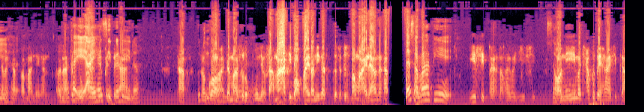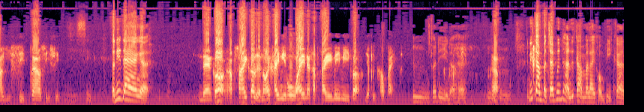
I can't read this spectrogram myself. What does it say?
ใช่ไหมครับฮะ ประมาณอย่างนั้นก็อ๋น่าอจะถ้ามีโอก AI สให้จะสิทธิ์ก็เป็นไปดีไเนาะ ครับพูดถึงแล้วก็อาจจะมาสรุปหุ้นอย่างสามารถที่บอกไปตอนนี้ก็เกือบจะถึงเป้าหมายแล้วนะครับ แล้วสามารถพี่ยี่สิบฮะเราให้ไว้ยี่สิบสามารถตอนนี้เมื่อเช้าขึ้นไปห้าสิบเก้ายี่สิบเก้าสี่สิบ20ตอนนี้แดงอะ แดงก็อัพไซด์ก็เหลือน้อยใครมีโฮไว้นะครับ ใครไม่มีก็อย่าเพิ่งเข้าไป อืมก็ดีนะฮะอืมครับอืมอันนี้ตามปัจจัยพื้นฐานหรือตามอะไรของพี่กัน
